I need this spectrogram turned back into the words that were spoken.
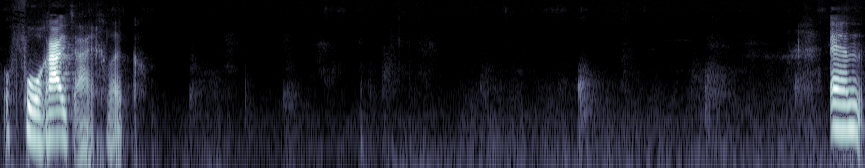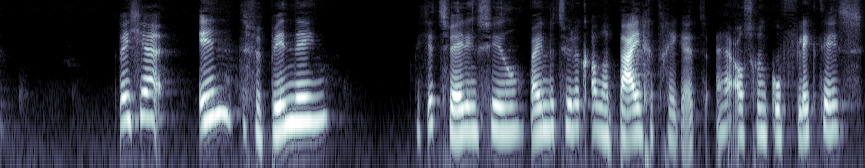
Of vooruit eigenlijk. En weet je, in de verbinding met je tweelingziel ben je natuurlijk allebei getriggerd. Als er een conflict is,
